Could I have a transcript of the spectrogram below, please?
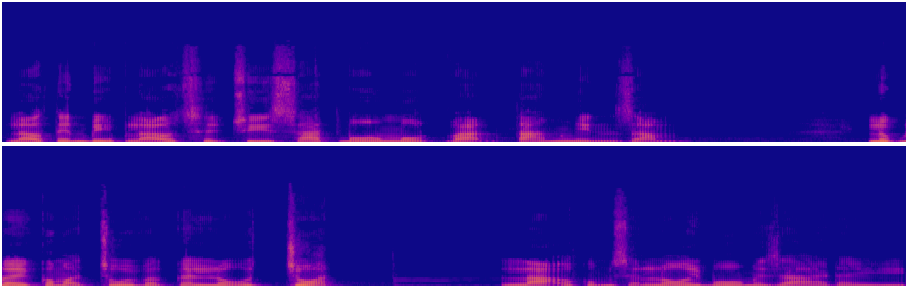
Lão tiến bịp lão sẽ truy sát bố một vạn tám nghìn dặm. Lúc đấy có mà chui vào cái lỗ chuột. Lão cũng sẽ lôi bố mày ra đấy.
